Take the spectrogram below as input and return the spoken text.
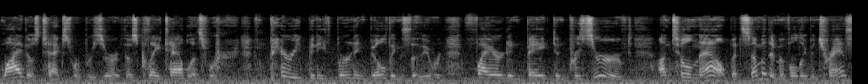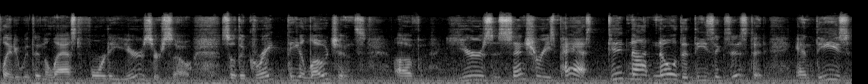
why those texts were preserved. Those clay tablets were buried beneath burning buildings, so they were fired and baked and preserved until now. But some of them have only been translated within the last 40 years or so. So the great theologians of years, centuries past, did not know that these existed, and these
